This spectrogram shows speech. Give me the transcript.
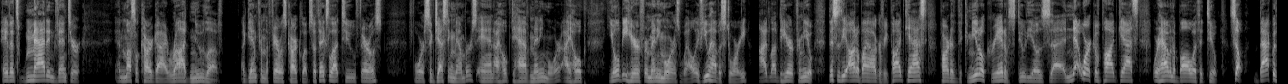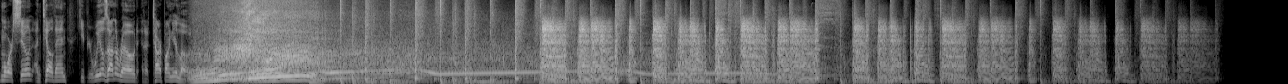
Hey, that's mad inventor and muscle car guy Rod Newlove, again from the Pharaohs Car Club. So thanks a lot to Pharaohs for suggesting members, and I hope to have many more. I hope you'll be here for many more as well. If you have a story, I'd love to hear it from you. This is the Autobiography Podcast, part of the Communal Creative Studios uh, network of podcasts. We're having a ball with it too. So, back with more soon. Until then, keep your wheels on the road and a tarp on your load.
